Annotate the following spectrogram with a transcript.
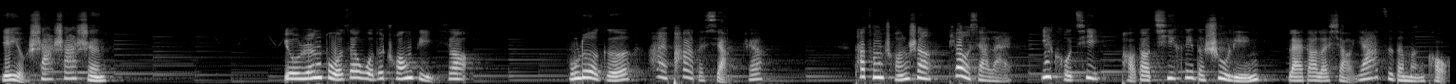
也有沙沙声。有人躲在我的床底下，弗洛格害怕的想着。他从床上跳下来，一口气跑到漆黑的树林，来到了小鸭子的门口。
